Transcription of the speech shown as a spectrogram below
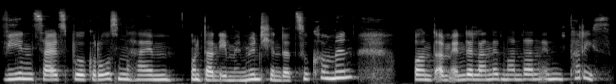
Wien, Salzburg, Rosenheim und dann eben in München dazukommen. Und am Ende landet man dann in Paris.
